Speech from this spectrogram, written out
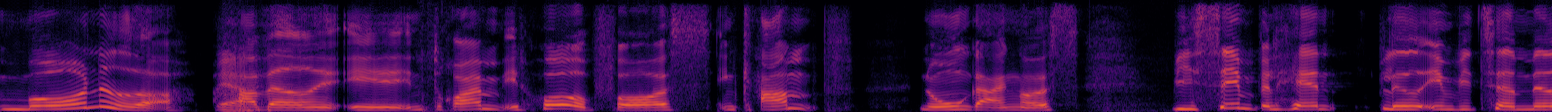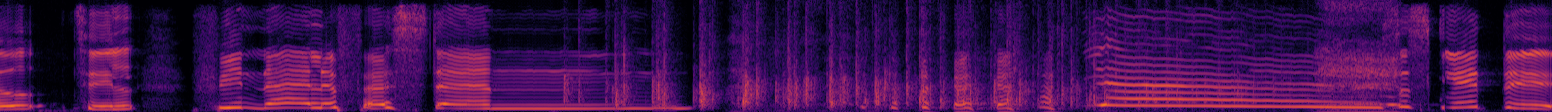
måneder, ja. har været en, en drøm, et håb for os, en kamp nogle gange også. Vi er simpelthen blevet inviteret med til finalefesten. Yeah! Så skete det.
